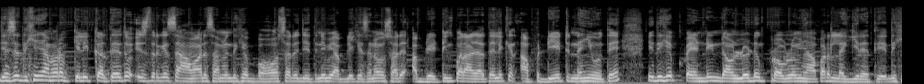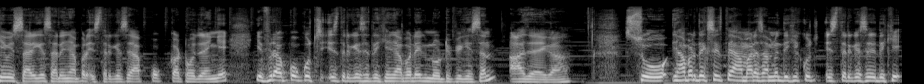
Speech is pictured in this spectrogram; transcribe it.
जैसे देखिए यहाँ पर हम क्लिक करते हैं तो इस तरीके से हमारे सामने देखिए बहुत सारे जितने भी एप्लीकेशन है, वो सारे अपडेटिंग पर आ जाते हैं, लेकिन अपडेट नहीं होते। ये देखिए पेंडिंग डाउनलोडिंग प्रॉब्लम यहाँ पर लगी रहती है। देखिए सारे के सारे यहाँ पर इस तरीके से आपको कट हो जाएँगे। या फिर आपको कुछ इस तरीके से देखिए यहाँ पर एक नोटिफिकेशन आ जाएगा। सो so, यहाँ पर देख सकते हैं हमारे सामने देखिए कुछ इस तरीके से देखिए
